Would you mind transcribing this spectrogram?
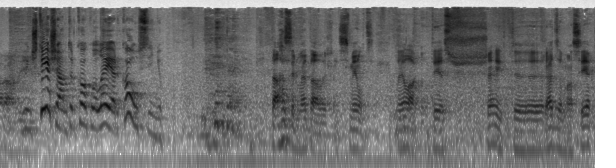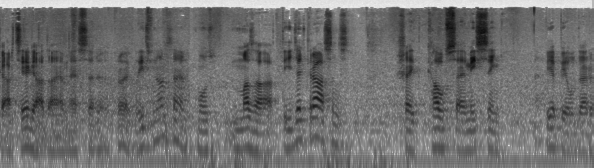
Parādīt. Viņš tiešām tur kaut ko lej ar kausiņu. Tās ir metālīšanas smilts. Lielākoties šeit eh, redzamās iekārtas iegādājāmies ar eh, projektu līdzfinansējumu. Mūsu mazā tīģeļa krāsnes šeit kausē misiņu, piepilda ar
